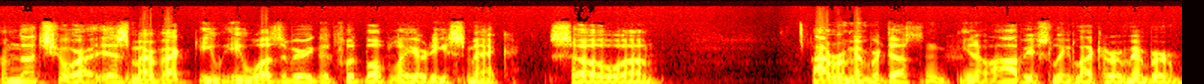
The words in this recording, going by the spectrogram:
I'm not sure. As a matter of fact, he, he was a very good football player at East Meck. So, um, I remember Dustin, you know, obviously, like I remember,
